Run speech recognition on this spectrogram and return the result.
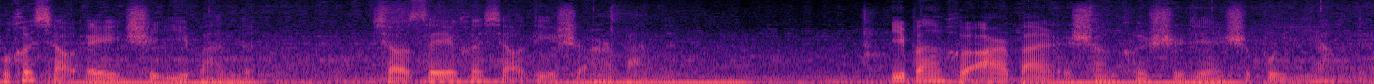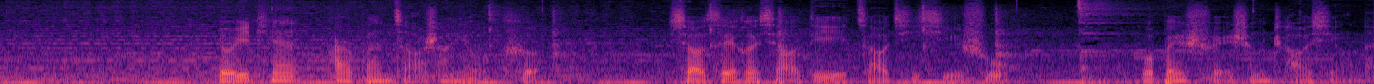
我和小 A 是一班的，小 C 和小 D 是二班的。一班和二班上课时间是不一样的。有一天，二班早上有课，小 C 和小 D 早起洗漱，我被水声吵醒了，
